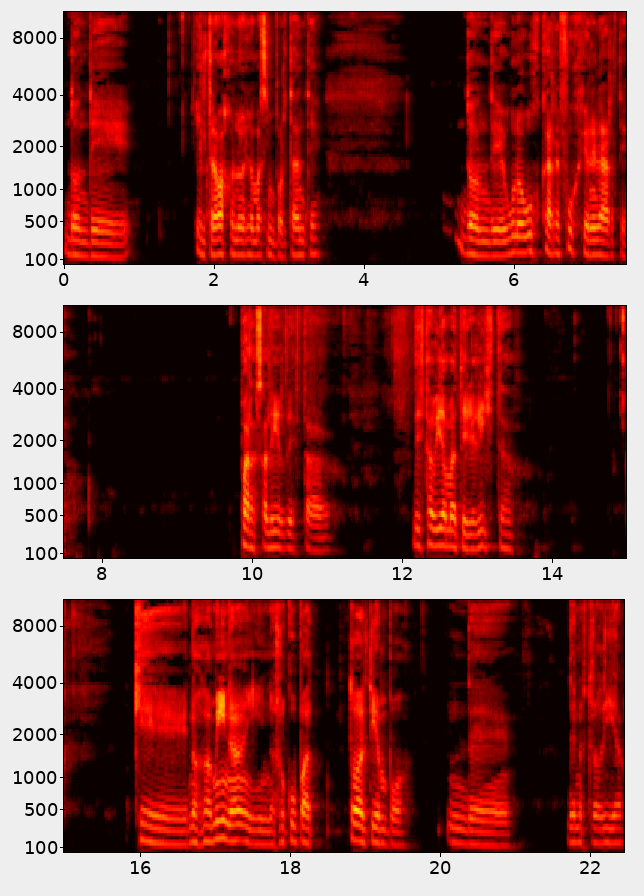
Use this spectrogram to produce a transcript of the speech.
donde el trabajo no es lo más importante, donde uno busca refugio en el arte para salir de esta, de esta vida materialista que nos domina y nos ocupa todo el tiempo de, de nuestro día.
